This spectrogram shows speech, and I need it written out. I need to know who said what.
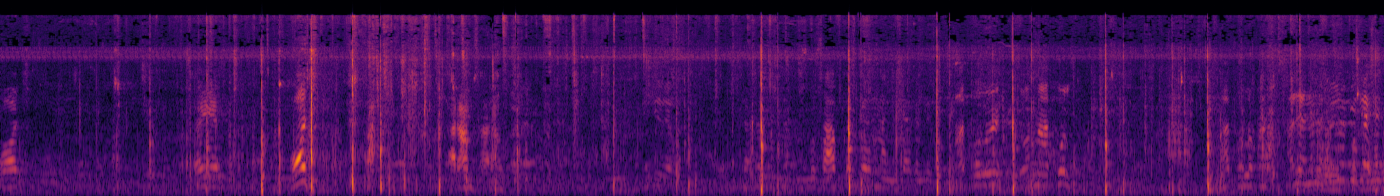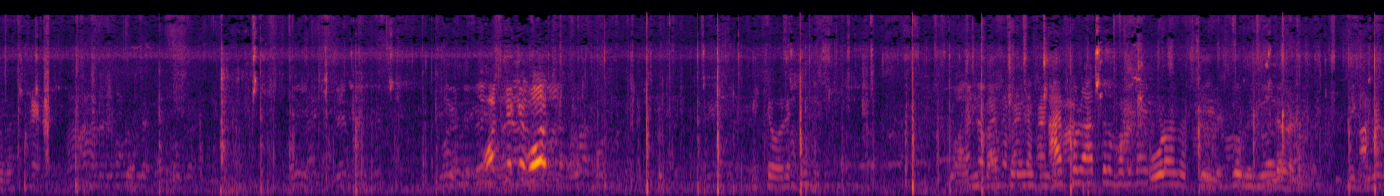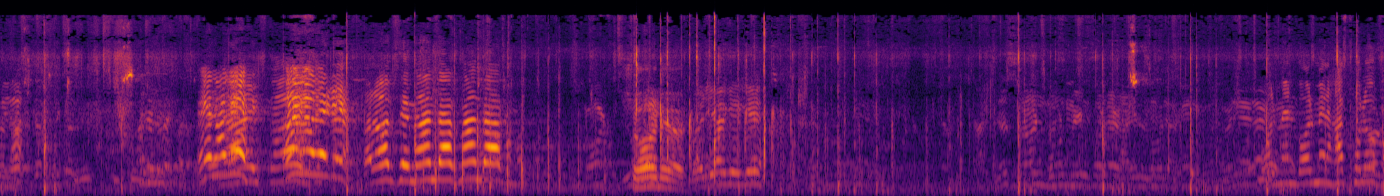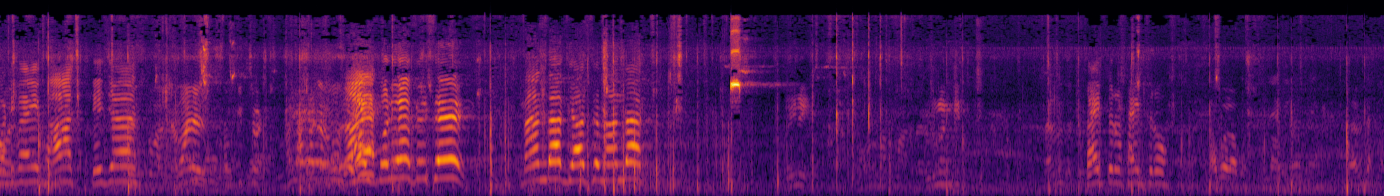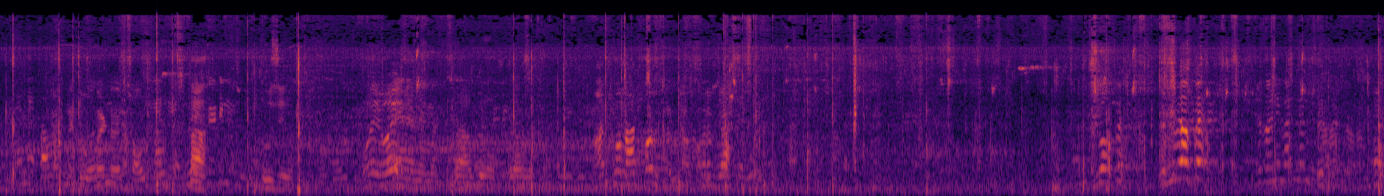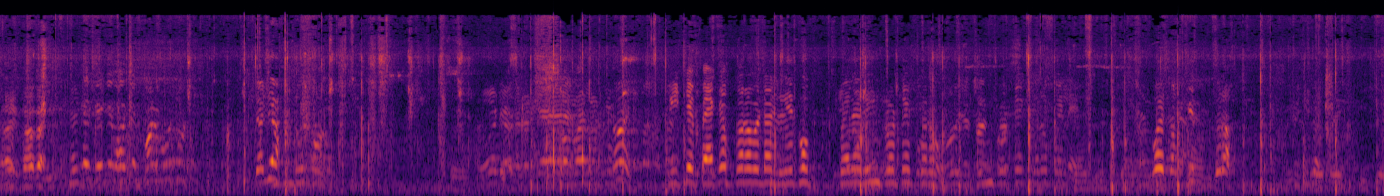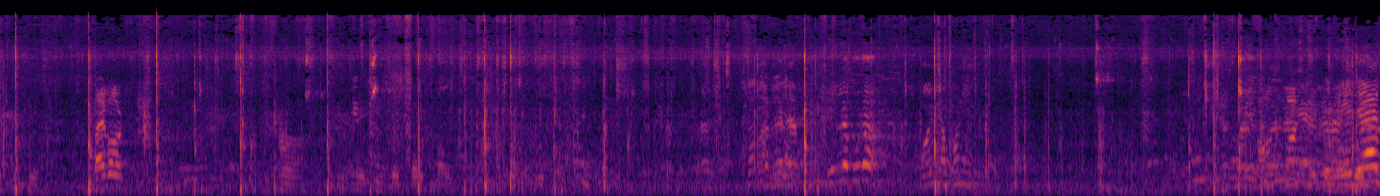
Speaker 1: Watch सही है watch आराम से आराम से।
Speaker 2: साफ़ करके रखना गीला कर लेते
Speaker 1: हाथ खोलो एक जोन में हाथ खोल। हाथ खोलो अरे अंदर पीछे वॉच लेके वॉच
Speaker 2: पीछे हो रहे हाथ खोलो हाथ खोलो थोड़ा सा इसको गीला करना आराम से मान दाग मान दाग
Speaker 3: शॉट यार
Speaker 1: बढ़िया गे गे
Speaker 2: बॉलमैन बॉलमैन हाथ खोलो 45 हाथ तेजस
Speaker 1: बढ़िया फिर से
Speaker 2: मान ध्यान से मान साइड करो साइड करो
Speaker 3: हाँ टू ज़ीरो।
Speaker 1: हाथ खोल हाथ खोल तरफ़ जा गो पे लगी पे ये पानी बाय बाय ठीक है ठीक है वॉच चल जा
Speaker 2: पीछे पैकअप करो बेटा देखो पहले रिंग प्रोटेक्ट करो। रिंग प्रोटेक्ट करो पहले
Speaker 1: ओए संकेत जरा फाइव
